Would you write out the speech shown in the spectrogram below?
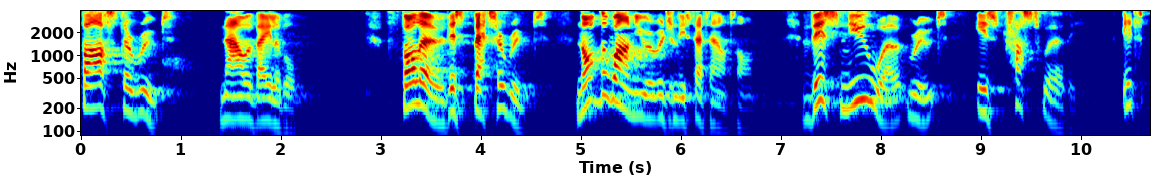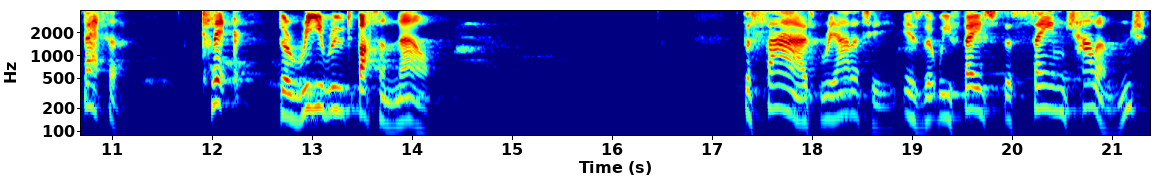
faster route now available. Follow this better route, not the one you originally set out on. This new route is trustworthy. It's better. Click the reroute button now. The sad reality is that we face the same challenge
